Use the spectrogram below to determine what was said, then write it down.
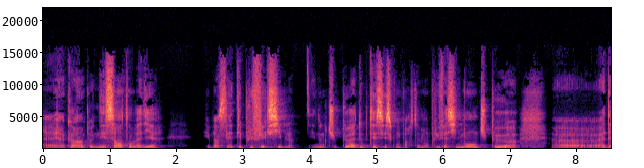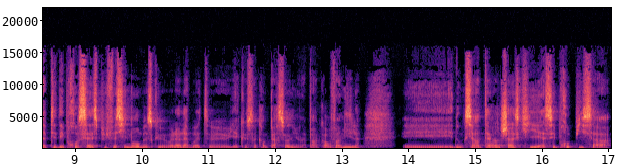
euh, est encore un peu naissante, on va dire, eh ben, es plus flexible. Et donc, tu peux adopter ces comportements plus facilement. Tu peux euh, euh, adapter des process plus facilement parce que voilà, la boîte, il y a que 50 personnes, il n'y en a pas encore 20 000. Et, donc, c'est un terrain de chasse qui est assez propice à,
